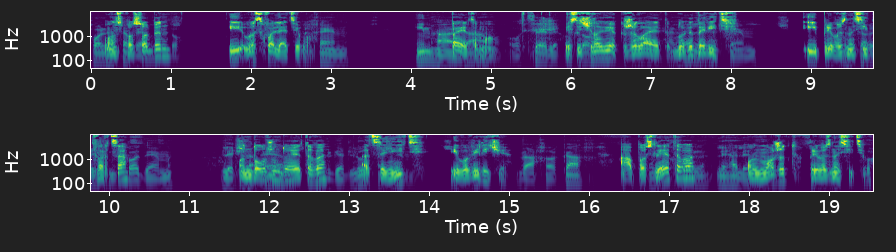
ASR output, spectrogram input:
он способен и восхвалять его. Поэтому, если человек желает благодарить и превозносить Творца, он должен до этого оценить его величие, а после этого он может превозносить его.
